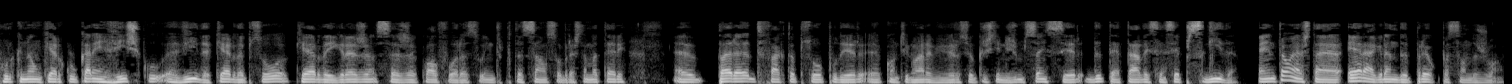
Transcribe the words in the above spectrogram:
porque não quer colocar em risco a vida, quer da pessoa, quer da Igreja, seja qual for a sua interpretação sobre esta matéria, eh, para de facto a pessoa poder eh, continuar a viver o seu cristianismo sem ser detectada e sem ser perseguida. Então esta era a grande preocupação de João.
